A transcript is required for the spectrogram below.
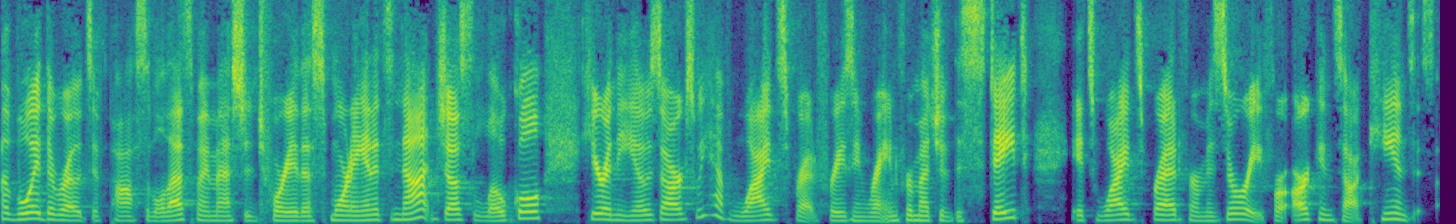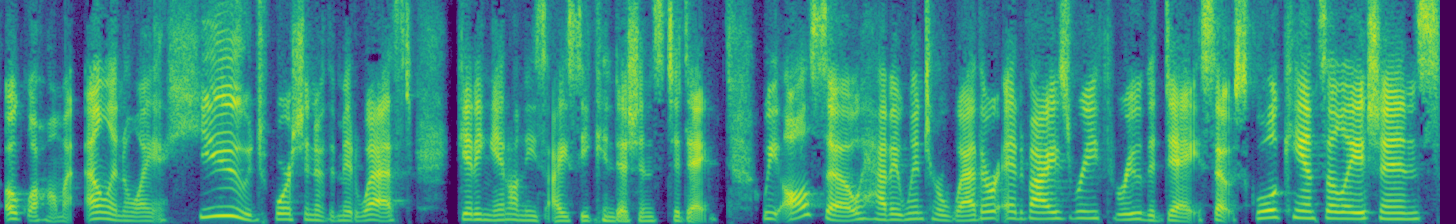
avoid the roads if possible. That's my message for you this morning. And it's not just local here in the Ozarks. We have widespread freezing rain for much of the state. It's widespread for Missouri, for Arkansas, Kansas, Oklahoma, Illinois, a huge portion of the Midwest getting in on these icy conditions today. We also have a winter weather advisory through the day. So school cancellations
